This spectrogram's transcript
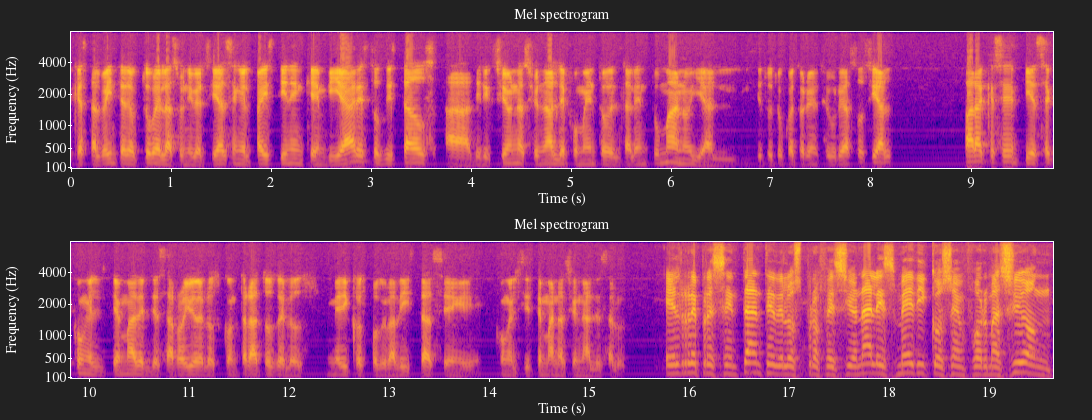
que hasta el 20 de octubre las universidades en el país tienen que enviar estos listados a Dirección Nacional de Fomento del Talento Humano y al Instituto Ecuatoriano de Seguridad Social para que se empiece con el tema del desarrollo de los contratos de los médicos posgradistas eh, con el Sistema Nacional de Salud. El representante de los profesionales médicos en formación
